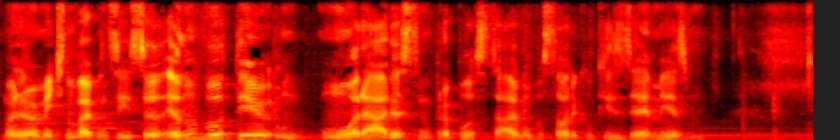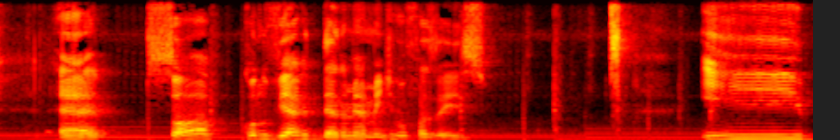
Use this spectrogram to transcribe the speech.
Mas normalmente não vai acontecer isso. Eu não vou ter um, um horário assim para postar, eu vou postar a hora que eu quiser mesmo. É, só quando vier ideia na minha mente eu vou fazer isso. E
